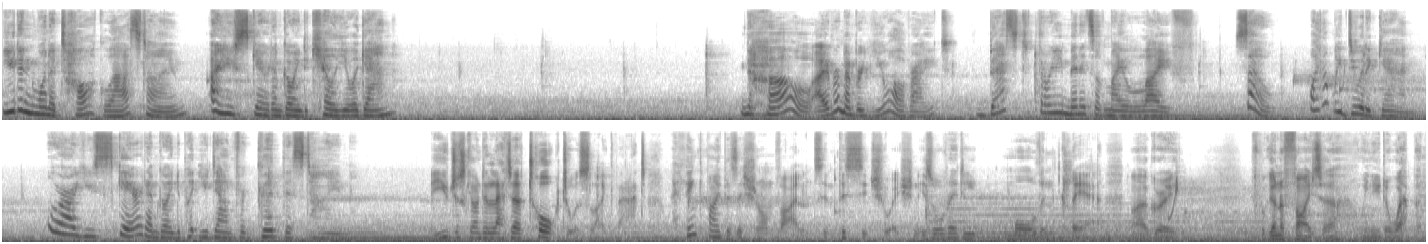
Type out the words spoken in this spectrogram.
You didn't want to talk last time. Are you scared I'm going to kill you again? No, I remember you all right. Best three minutes of my life. So, why don't we do it again? Or are you scared I'm going to put you down for good this time? Are you just going to let her talk to us like that? I think my position on violence in this situation is already more than clear. I agree. If we're going to fight her, we need a weapon.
